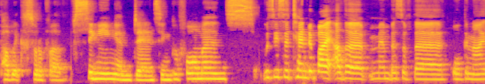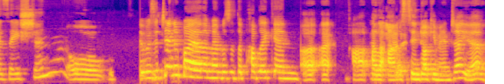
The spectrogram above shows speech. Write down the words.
public sort of a singing and dancing performance. Was this attended by other members of the organisation or it was attended by other members of the public and uh, uh, uh other artists in Documenta. Yeah,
